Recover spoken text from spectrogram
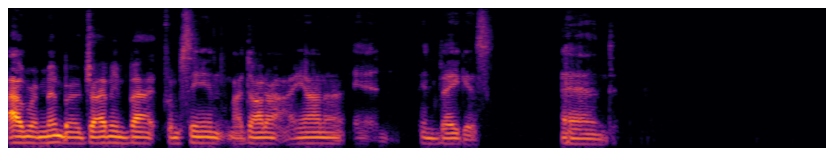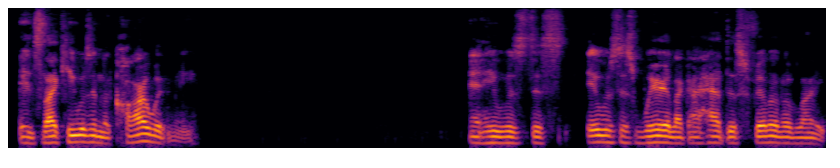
I remember driving back from seeing my daughter Ayana in, in Vegas. And it's like he was in the car with me. And he was just, it was just weird. Like I had this feeling of like,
